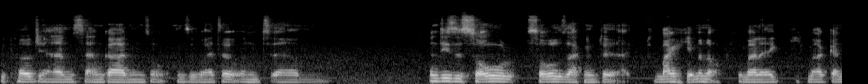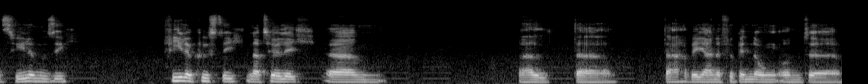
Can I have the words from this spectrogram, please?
Die Pearl Jam, Soundgarden so, und so weiter. Und, ähm, und diese Soul, Soul-Sachen mag ich immer noch. Ich meine, ich mag ganz viele Musik, viel Akustik natürlich, ähm, weil da, da habe ich eine Verbindung und äh,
